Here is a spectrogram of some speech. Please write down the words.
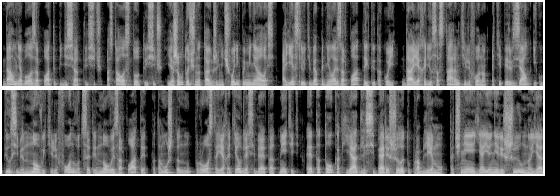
Да, у меня была зарплата 50 тысяч, осталось 100 тысяч. Я живу точно так же, ничего не поменялось. А если у тебя поднялась зарплата, и ты такой, да, я ходил со старым телефоном, а теперь взял и купил себе новый телефон вот с этой новой зарплаты, потому что, ну, просто я хотел для себя это отметить. Это то, как я для себя решил эту проблему. Точнее, я ее не не решил, но я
